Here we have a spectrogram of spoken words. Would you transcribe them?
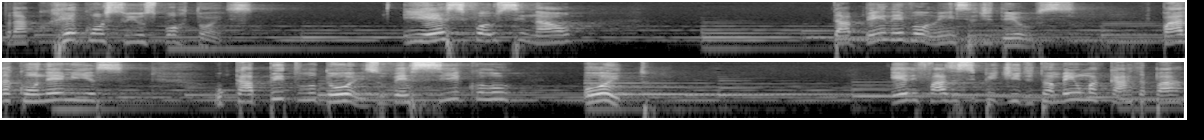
para reconstruir os portões. E esse foi o sinal da benevolência de Deus para com Neemias. O capítulo 2, o versículo 8. Ele faz esse pedido e também uma carta para,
